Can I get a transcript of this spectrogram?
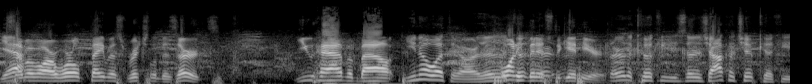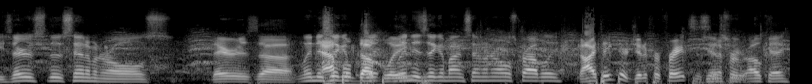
Yeah, some of our world famous Richland desserts, You have about You know what they are? They're 20 coo- minutes to get here. They're the cookies. They're the chocolate chip cookies. There's the cinnamon rolls. There is uh, Linda apple dumplings. Linda Ziegenbein cinnamon rolls, probably. I think they're Jennifer Francis. Jennifer. Okay,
